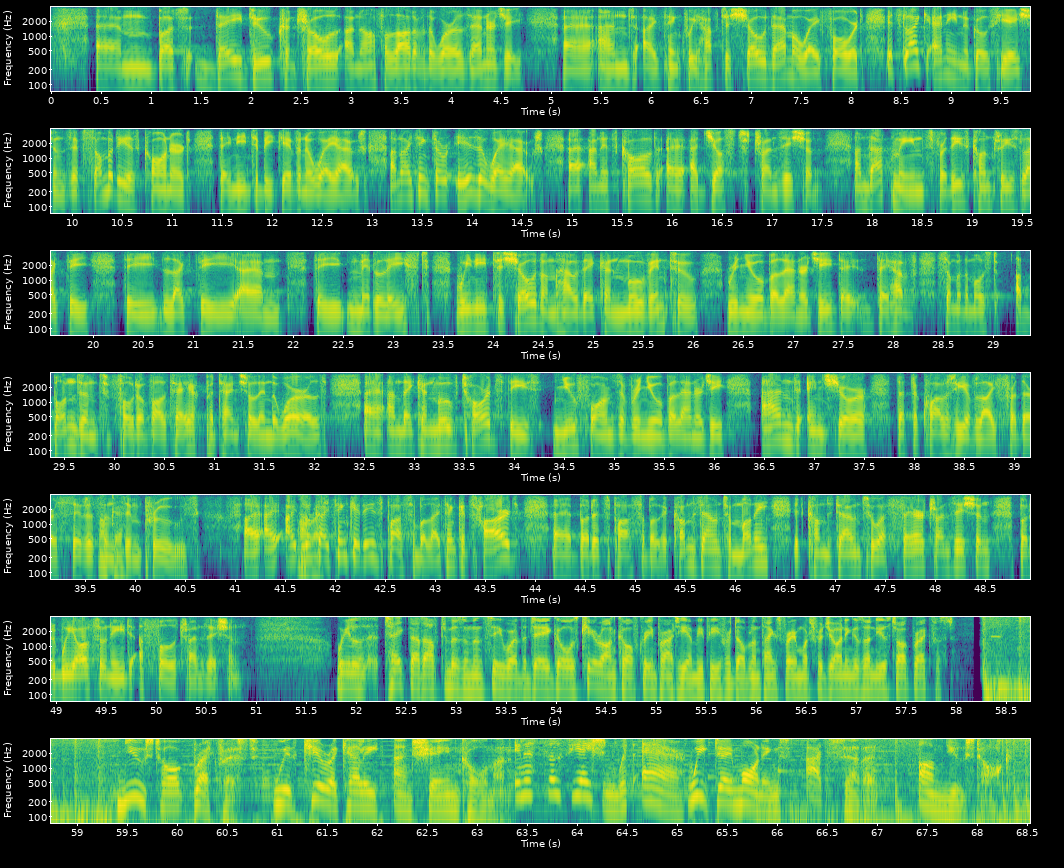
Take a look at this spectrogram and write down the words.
um, but they do control an awful lot of the world's energy, uh, and I think we have to show them a way forward. It's like any negotiations. If somebody is cornered, they need to be given a way out, and I think there is a way out, uh, and it's called a, a just transition, and that means for these countries like the the like the um, the Middle East, we need to show them how they can move into renewable energy. They they have some of the most abundant photovoltaic potential in the world, uh, and they can move towards these new forms of renewable energy and ensure that the quality of life for their citizens okay. improves. I, I, I look. Right. I think it is possible. I think it's hard, uh, but it's possible. It comes down to money. It comes down to a fair transition, but we also need a full transition. We'll take that optimism and see where the day goes. Ciaran Cuffe, Green Party MEP for Dublin. Thanks very much for joining us on Newstalk Breakfast. Newstalk Breakfast with Ciara Kelly and Shane Coleman. In association with AIR. Weekday mornings at 7 on Newstalk.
